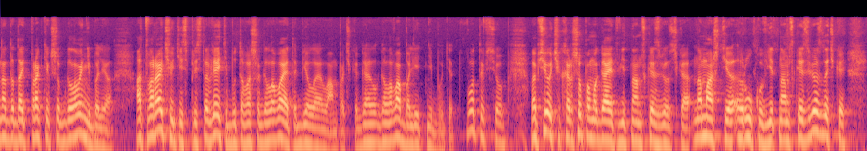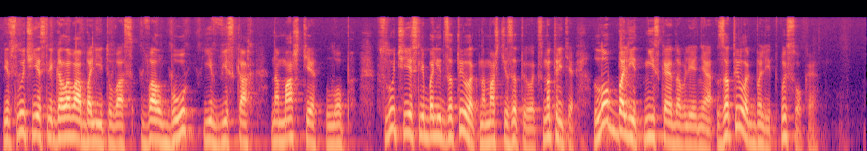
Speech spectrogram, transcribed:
Надо дать практик, чтобы голова не болела. Отворачивайтесь, представляете, будто ваша голова это белая лампочка. Голова болеть не будет. Вот и все. Вообще очень хорошо помогает вьетнамская звездочка. Намажьте руку вьетнамской звездочкой. И в случае, если голова болит у вас во лбу и в висках, намажьте лоб. В случае, если болит затылок, намажьте затылок. Смотрите, лоб болит, низкое давление, затылок болит, высокое.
